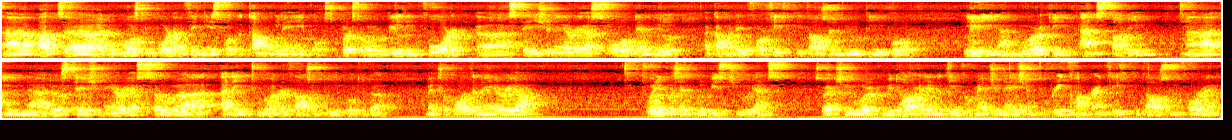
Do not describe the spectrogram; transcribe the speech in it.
Uh, but uh, the most important thing is what the tunnel enables. First of all, we're building four station areas. All of them will accommodate for 50,000 new people living and working and studying in those station areas. So adding 200,000 people to the metropolitan area 20% will be students. So actually working with the team from Edunation to bring 150,000 foreign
